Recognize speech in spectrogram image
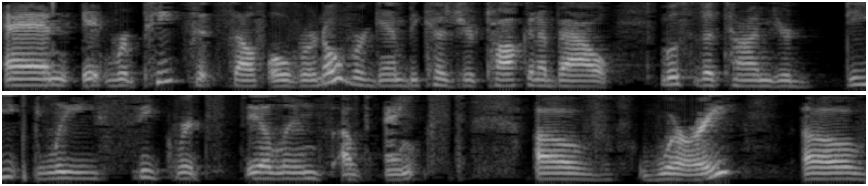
and it repeats itself over and over again because you're talking about most of the time your deeply secret feelings of angst, of worry, of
